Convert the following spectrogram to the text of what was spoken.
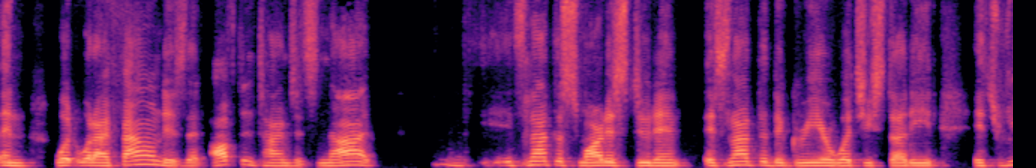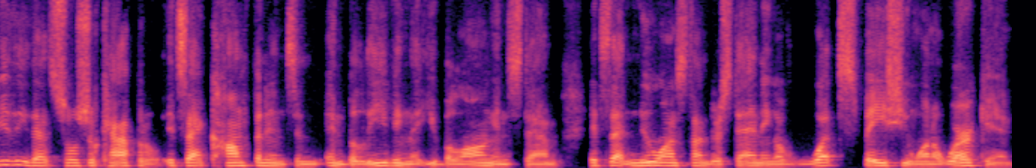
and what what I found is that oftentimes it's not it's not the smartest student. It's not the degree or what you studied. It's really that social capital. It's that confidence and, in believing that you belong in stem. It's that nuanced understanding of what space you want to work in.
